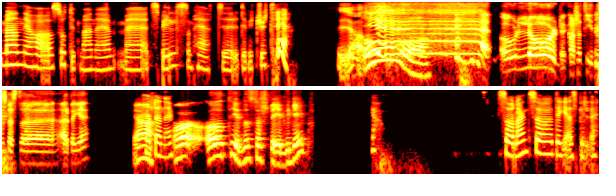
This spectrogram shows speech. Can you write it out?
men jeg har sittet meg ned med et spill som heter The Witcher 3. Ja. Åh! Yeah! Oh lord! Kanskje tidenes beste RPG? Ja. Helt enig. Og, og tidenes største indie-game. Så langt så digger jeg spillet.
